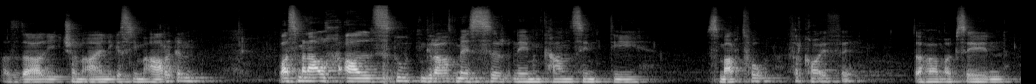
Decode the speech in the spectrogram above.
Also da liegt schon einiges im Argen. Was man auch als guten Gradmesser nehmen kann, sind die Smartphone-Verkäufe. Da haben wir gesehen,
